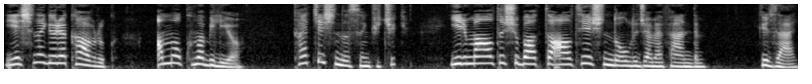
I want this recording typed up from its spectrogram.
Yaşına göre kavruk ama okuma biliyor. Kaç yaşındasın küçük? 26 Şubat'ta 6 yaşında olacağım efendim. Güzel.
